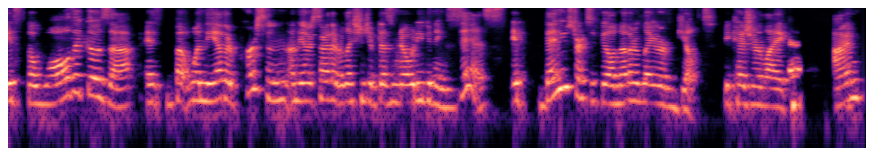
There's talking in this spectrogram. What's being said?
it's the wall that goes up. But when the other person on the other side of that relationship doesn't know it even exists, it then you start to feel another layer of guilt because you're like, I'm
